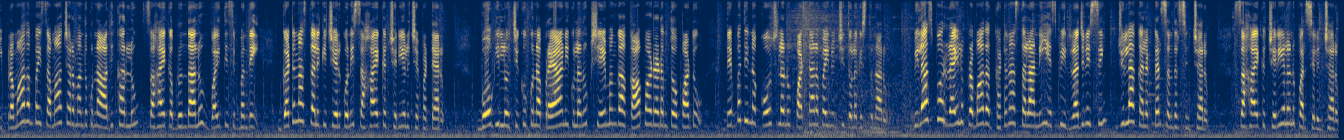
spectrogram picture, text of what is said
ఈ ప్రమాదంపై సమాచారం అందుకున్న అధికారులు సహాయక బృందాలు వైద్య సిబ్బంది ఘటనా స్థలికి చేరుకొని సహాయక చర్యలు చేపట్టారు. బోగిల్లో చిక్కుకున్న ప్రయాణికులను క్షేమంగా కాపాడడంతో పాటు దెబ్బతిన్న కోచ్లను పట్టాలపై నుంచి తొలగిస్తున్నారు బిలాస్పూర్ రైలు ప్రమాద ఘటనా స్థలాన్ని ఎస్పీ రజనీష్ సింగ్ జిల్లా కలెక్టర్ సందర్శించారు సహాయక చర్యలను పరిశీలించారు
